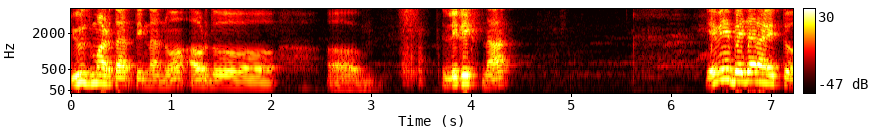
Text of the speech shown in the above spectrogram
ಯೂಸ್ ಮಾಡ್ತಾ ಇರ್ತೀನಿ ನಾನು ಅವ್ರದ್ದು ಲಿರಿಕ್ಸ್ನ ಹೆವಿ ಬೇಜಾರಾಯಿತು.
